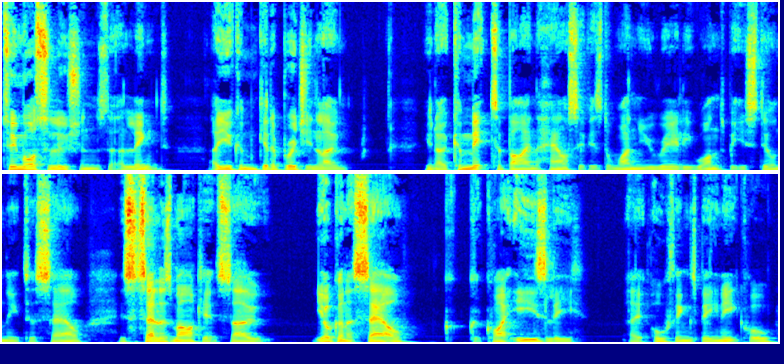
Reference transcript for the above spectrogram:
Two more solutions that are linked are you can get a bridging loan. You know, commit to buying the house if it's the one you really want, but you still need to sell. It's a seller's market, so you're going to sell quite easily all things being equal.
